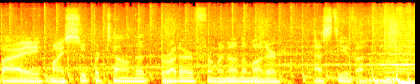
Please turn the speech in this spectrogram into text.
by my super talented brother from another mother, Estiva.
